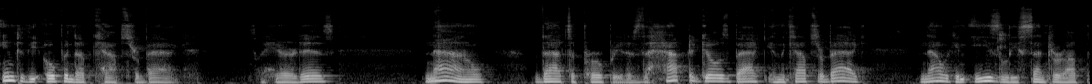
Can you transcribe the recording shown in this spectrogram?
into the opened up capsular bag. So here it is. Now that's appropriate. As the haptic goes back in the capsular bag, now we can easily center up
